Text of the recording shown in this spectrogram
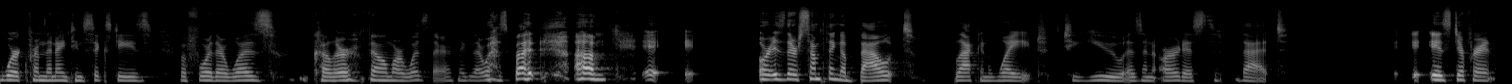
work from the 1960s before there was color film, or was there? Maybe there was, but um, it, it, or is there something about black and white to you as an artist that is different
